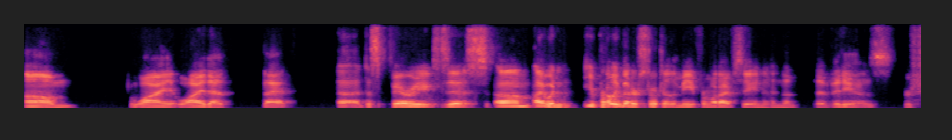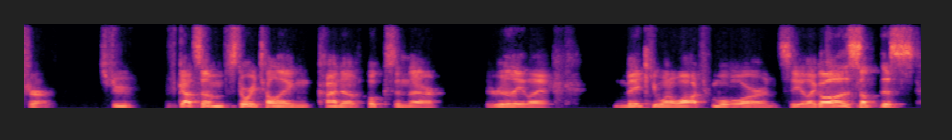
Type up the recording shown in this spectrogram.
Um, why why that that uh, disparity exists. Um, I wouldn't. You're probably better storyteller than me from what I've seen in the, the videos for sure. So you've got some storytelling kind of hooks in there, that really like make you want to watch more and see like, oh, this this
